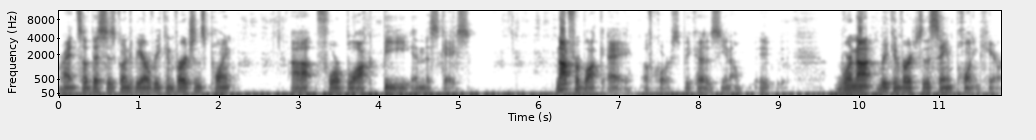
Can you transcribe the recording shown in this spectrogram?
Right, so this is going to be our reconvergence point uh, for block B in this case. Not for block A, of course, because, you know, it, we're not reconverged to the same point here,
